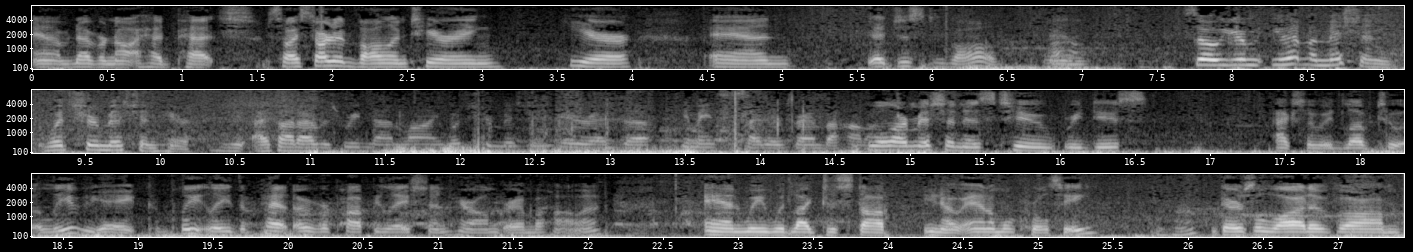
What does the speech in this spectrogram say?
and I've never not had pets. So I started volunteering here, and it just evolved. And So you're, you have a mission. What's your mission here? I thought I was reading online. What's your mission here at the Humane Society of Grand Bahama? well, our mission is to reduce. Actually, we'd love to alleviate completely the pet overpopulation here on Grand Bahama, and we would like to stop, you know, animal cruelty. There's a lot of, um,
